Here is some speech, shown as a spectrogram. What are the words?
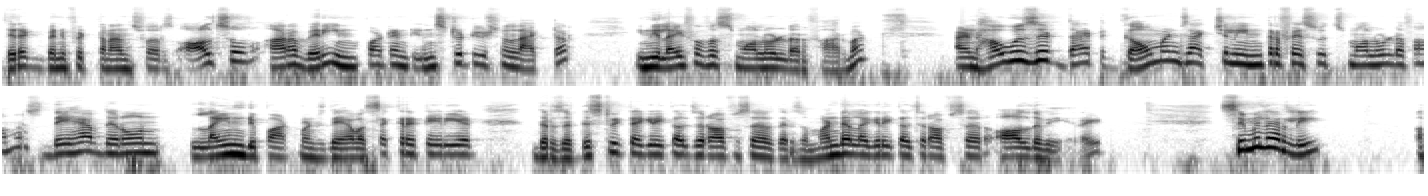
direct benefit transfers also are a very important institutional actor in the life of a smallholder farmer. And how is it that governments actually interface with smallholder farmers? They have their own line departments. They have a secretariat. There is a district agriculture officer. There is a mandal agriculture officer. All the way right? Similarly a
